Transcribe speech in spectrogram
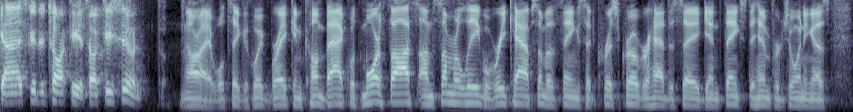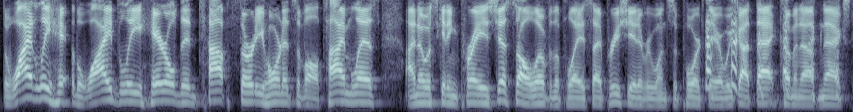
Guys, good to talk to you. Talk to you soon. All right, we'll take a quick break and come back with more thoughts on Summer League. We'll recap some of the things that Chris Kroeger had to say. Again, thanks to him for joining us. The widely the widely heralded top 30 Hornets of all time list. I know it's getting praised just all over the place. I appreciate everyone's support there. We've got that coming up next.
